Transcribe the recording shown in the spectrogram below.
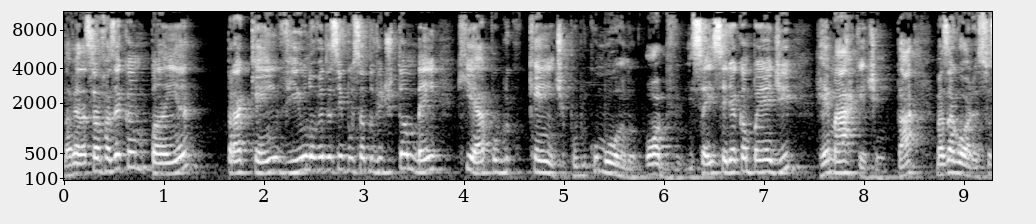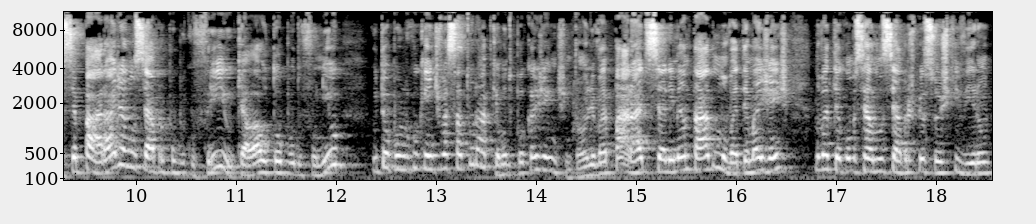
na verdade, você vai fazer campanha para quem viu 95% do vídeo também, que é público quente, público morno, óbvio. Isso aí seria campanha de remarketing, tá? Mas agora, se você parar de anunciar para o público frio, que é lá o topo do funil, o teu público quente vai saturar, porque é muito pouca gente. Então ele vai parar de ser alimentado, não vai ter mais gente, não vai ter como você anunciar para as pessoas que viram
